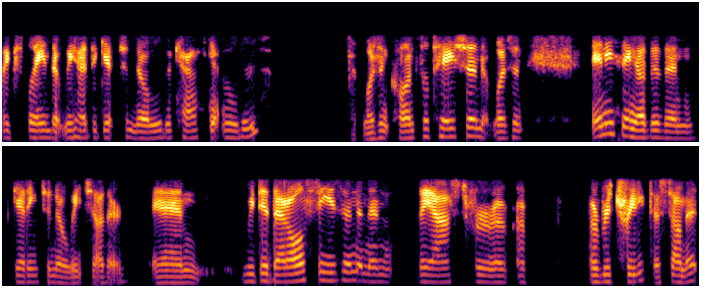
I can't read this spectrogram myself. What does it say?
I explained that we had to get to know the Kaska elders. It wasn't consultation, it wasn't anything other than getting to know each other. And we did that all season, and then they asked for a, a, a retreat, a summit,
